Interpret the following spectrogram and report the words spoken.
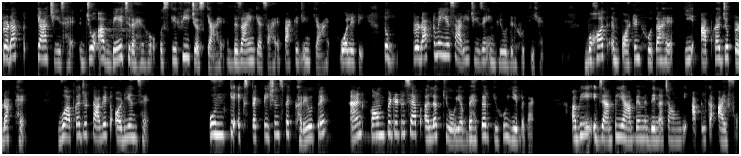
प्रोडक्ट क्या चीज़ है? जो आप बेच रहे हो, उसके फीचर्स क्या है? डिज़ाइन कैसा है? पैकेजिंग क्या है? क्वालिटी तो प्रोडक्ट में ये सारी चीज़ें इंक्लूडेड होती है। बहुत इंपॉर्टेंट होता है कि आपका जो प्रोडक्ट है, वो आपका जो टारगेट ऑडियंस है उनके एक्सपेक्टेशंस पे खरे उतरे एंड कॉम्पिटिटर से आप अलग क्यों हो या बेहतर क्यों हो ये बताएँ। अभी एग्ज़ाम्पल यहाँ पे मैं देना चाहूँगी एप्पल का आईफोन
